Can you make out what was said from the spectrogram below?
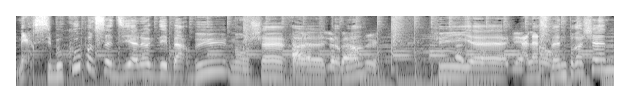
Merci beaucoup pour ce dialogue des barbus, mon cher euh, Thomas. barbu. Puis À euh, à la semaine prochaine.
